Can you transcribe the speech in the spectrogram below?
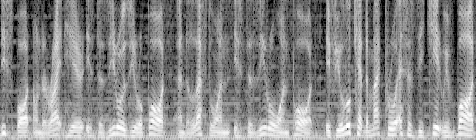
This port on the right here is the 00 port and the left one is the 01 port. If you look at the Mac Pro SSD kit we've bought,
